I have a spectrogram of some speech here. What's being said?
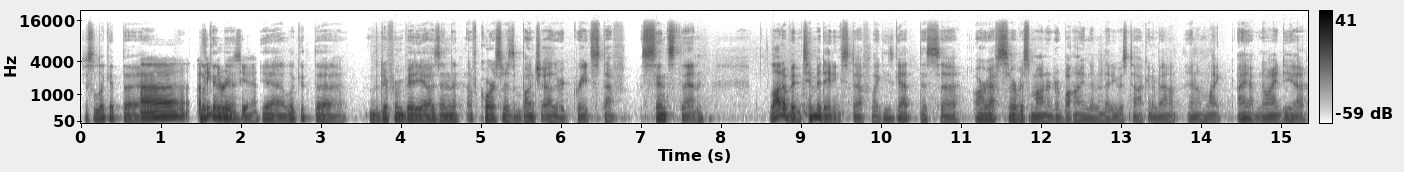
just look at the. Uh, I look think there the- is, yeah. Yeah, look at the the different videos, and of course, there's a bunch of other great stuff since then. A lot of intimidating stuff. Like he's got this uh, RF service monitor behind him that he was talking about, and I'm like, I have no idea.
